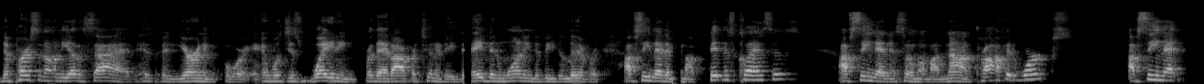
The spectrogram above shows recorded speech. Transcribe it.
the person on the other side has been yearning for it and was just waiting for that opportunity. They've been wanting to be delivered. I've seen that in my fitness classes. I've seen that in some of my nonprofit works. I've seen that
